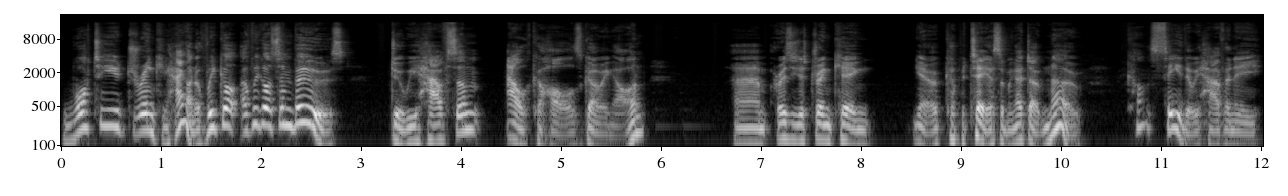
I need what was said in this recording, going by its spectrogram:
What are you drinking? Hang on, have we got have we got some booze? Do we have some alcohols going on? Um, or is he just drinking, you know, a cup of tea or something? I don't know. Can't see that we have any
